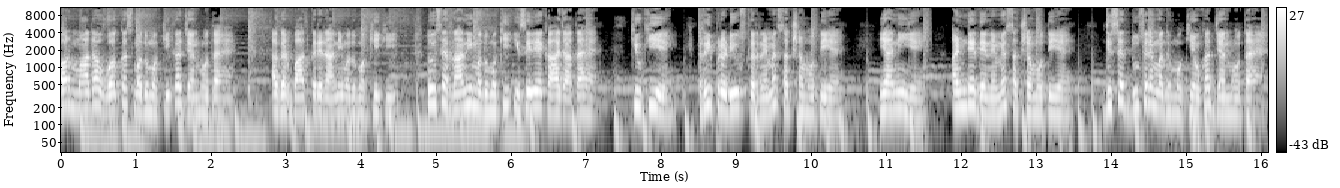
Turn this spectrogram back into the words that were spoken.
और मादा वर्कस मधुमक्खी का जन्म होता है। अगर बात करें रानी मधुमक्खी की तो इसे रानी मधुमक्खी इसीलिए कहा जाता है क्योंकि ये रिप्रोड्यूस करने में सक्षम होती है। यानी ये अंडे देने में सक्षम होती है, जिससे दूसरे मधुमक्खियों का जन्म होता है।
